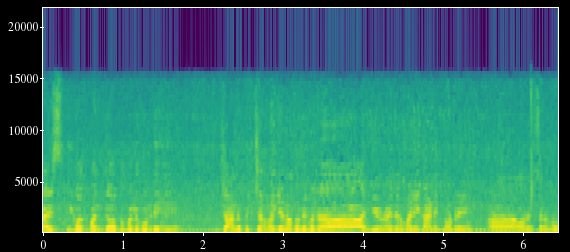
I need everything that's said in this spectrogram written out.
ಗೈಸ್ ಇವತ್ತು ಬಂದಿದ್ದು ದುಬಲ್ ಗುಂಡಿಗೆ ಜಾನು ಪಿಕ್ಚರ್ದಾಗ ಏನದು ನಿಮಗೆ ಹೀರೋಯಿನ್ ಮನೆ ಕಾಣಿತ್ತು ನೋಡ್ರಿ. ಆ, ಅವ್ರ ಹೆಸರು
